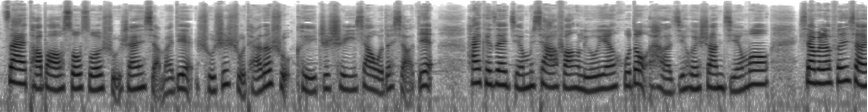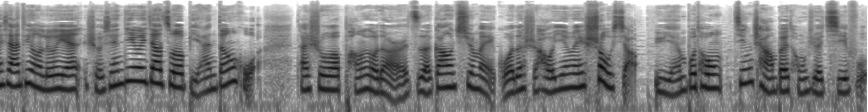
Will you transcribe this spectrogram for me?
在淘宝搜索“蜀山小卖店”，数是薯条的数，可以支持一下我的小店，还可以在节目下方留言互动，还有机会上节目哦。下面来分享一下听友留言。首先第一位叫做彼岸灯火，他说朋友的儿子刚去美国的时候，因为瘦小。语言不通，经常被同学欺负。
